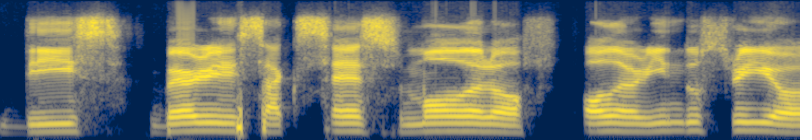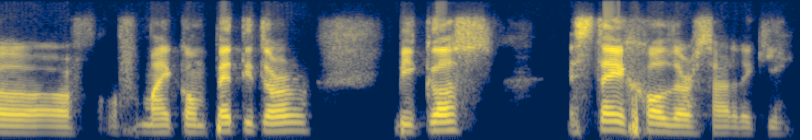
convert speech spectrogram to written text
this very success model of other industry or of my competitor because stakeholders are the key.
